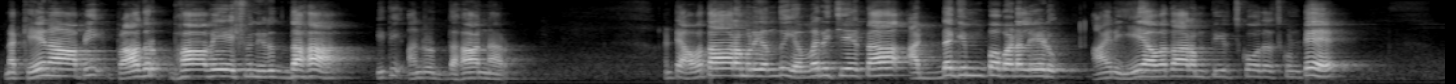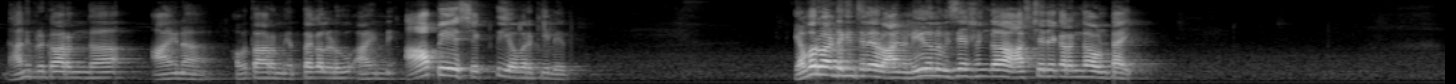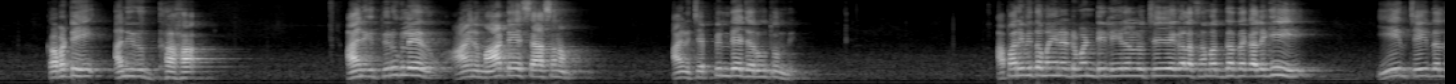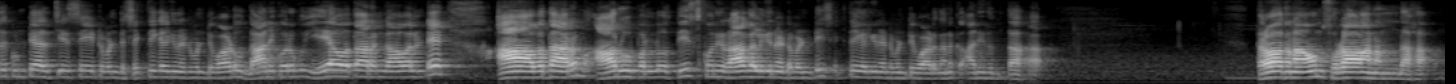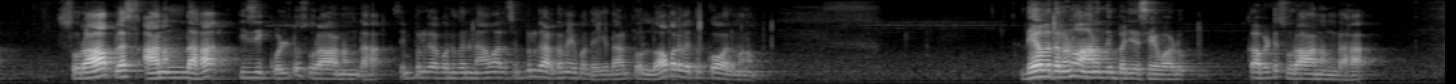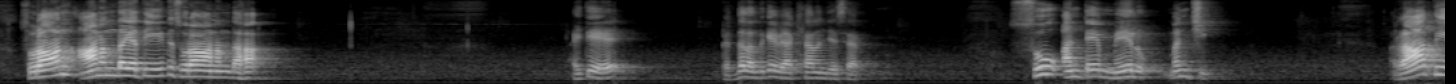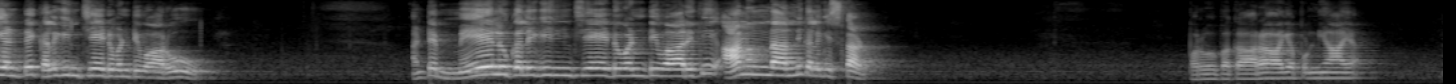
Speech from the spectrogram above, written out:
నకేనాపి ప్రాదుర్భావేషు నిరుద్ధ ఇది అనిరుద్ధ అన్నారు. అంటే అవతారములు ఎందు ఎవరి చేత అడ్డగింపబడలేడు. ఆయన ఏ అవతారం తీర్చుకోదలుచుకుంటే దాని ప్రకారంగా ఆయన అవతారం ఎత్తగలడు. ఆయన్ని ఆపే శక్తి ఎవరికీ లేదు. ఎవరు అడ్డగించలేరు. ఆయన లీలలు విశేషంగా ఆశ్చర్యకరంగా ఉంటాయి. కాబట్టి అనిరుద్ధ. ఆయనకి తిరుగులేదు. ఆయన మాటే శాసనం. ఆయన చెప్పిందే జరుగుతుంది. అపరిమితమైనటువంటి లీలలు చేయగల సమర్థత కలిగి ఏం చేయదలుచుకుంటే అది చేసేటువంటి శక్తి కలిగినటువంటి వాడు దాని కొరకు ఏ అవతారం కావాలంటే ఆ అవతారం ఆ రూపంలో తీసుకొని రాగలిగినటువంటి శక్తి కలిగినటువంటి వాడు కనుక అనిరుద్ధ. తర్వాత నామం సురానంద. సురా ప్లస్ ఆనంద ఈజ్ ఈక్వల్ టు సురానంద. సింపుల్గా కొన్ని కొన్ని నామాలు సింపుల్గా అర్థమైపోతాయి. దాంట్లో లోపల వెతుక్కోవాలి మనం. దేవతలను ఆనందింపజేసేవాడు. కాబట్టి సురానంద. సురాన్ ఆనందయతి ఇది సురానంద. అయితే పెద్దలు అందుకే వ్యాఖ్యానం చేశారు. సు అంటే మేలు మంచి. రాతి అంటే కలిగించేటువంటి వారు. అంటే మేలు కలిగించేటువంటి వారికి ఆనందాన్ని కలిగిస్తాడు. పరోపకారాయ పుణ్యాయ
